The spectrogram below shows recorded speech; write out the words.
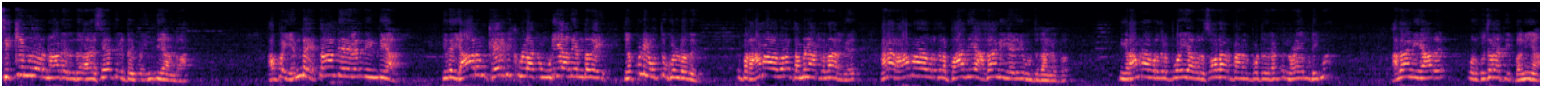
சிக்கிம்ல ஒரு நாடு இருந்தது. அதை சேர்த்துக்கிட்டு இப்ப இந்தியாங்களா அப்ப எந்த எத்தனாம் தேதியில இருந்து இந்தியா? இதை யாரும் கேள்விக்குள்ளாக்க முடியாது என்பதை எப்படி ஒத்துக்கொள்வது? இப்ப ராமநாதபுரம் தமிழ்நாட்டில் தான் இருக்கு. ஆனா ராமநாதபுரத்துல பாதியா அதானி எழுதி கொடுத்துட்டாங்க இப்ப. நீங்க ராமநாதபுரத்துல போய் அவர் சோலார் பேனல் போட்டு நுழைய முடியுமா? அதானி யாரு? ஒரு குஜராத்தி பனியா.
